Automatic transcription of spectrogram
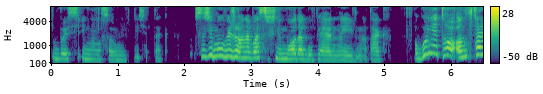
byłeś inną osobą niż dzisiaj, tak? W sensie mówię, że ona była strasznie młoda, głupia, naiwna, tak? Ogólnie to on wcale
